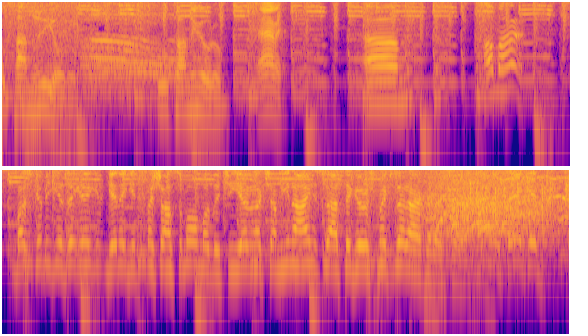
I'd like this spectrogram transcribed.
utanıyorum. Utanıyorum. Evet. Am, ama başka bir gezegene gitme şansım olmadığı için yarın akşam yine aynı saatte görüşmek üzere arkadaşlar. Evet peki.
